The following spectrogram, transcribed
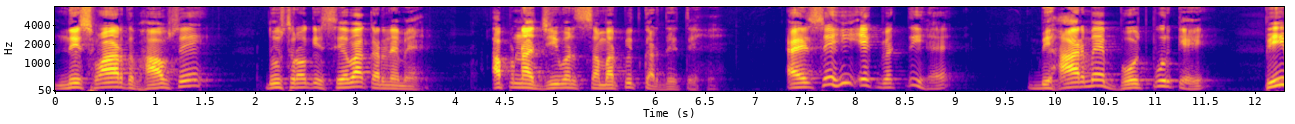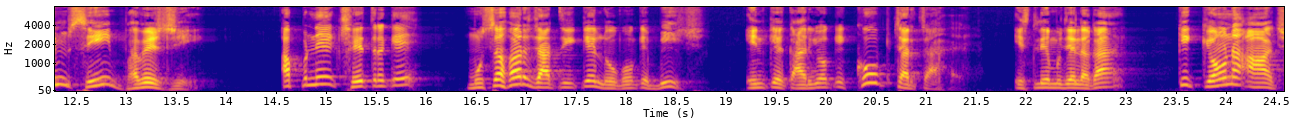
निस्वार्थ भाव से दूसरों की सेवा करने में अपना जीवन समर्पित कर देते हैं। ऐसे ही एक व्यक्ति है बिहार में भोजपुर के भीम सिंह भवेश जी। अपने क्षेत्र के मुसहर जाति के लोगों के बीच इनके कार्यों की खूब चर्चा है। इसलिए मुझे लगा कि क्यों न आज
